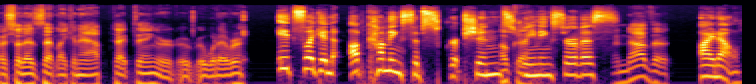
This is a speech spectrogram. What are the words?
Or so that's that like an app type thing or, or, or whatever. It's like an upcoming subscription Okay. streaming service. Another. I know.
